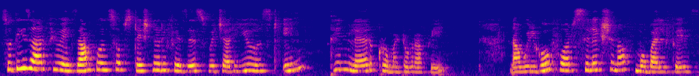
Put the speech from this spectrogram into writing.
So these are few examples of stationary phases which are used in thin layer chromatography. Now we'll go for selection of mobile phase.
